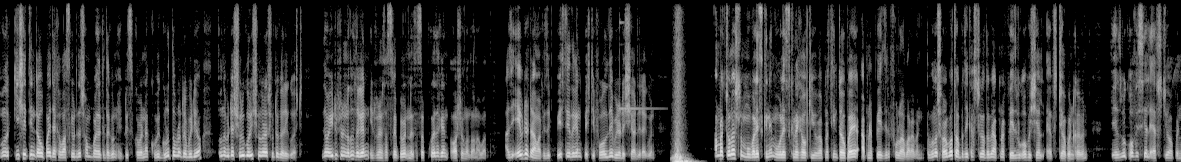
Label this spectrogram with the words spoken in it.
তোমাদের কী সেই তিনটা উপায় দেখাবো আজকে ভিডিওতে সম্পূর্ণ দেখতে থাকুন। একটু করবেন না, খুবই গুরুত্বপূর্ণ একটা ভিডিও তোমাদের ভিডিও শুরু করি, শুরু করার ছোটো রিকোয়েস্ট যদি আমার ইউটিউব চ্যানেল নতুন থাকেন ইউটিউব চ্যানেল সাবস্ক্রাইব করবেন, না সাবস্ক্রাইব করে থাকেন, অসংখ্য ধন্যবাদ। আজ এই ভিডিওটা আমার ফেসবুক পেজ থেকে থাকেন পেজটি ফলো দিয়ে ভিডিওটা শেয়ার দিয়ে রাখবেন। আমরা চলে আসলাম মোবাইল স্ক্রিনে মোবাইল স্ক্রিনে দেখাবো কীভাবে আপনার তিনটা উপায়ে আপনার পেজের ফলোয়ার বাড়াবেন। তো বন্ধু সর্বপ্রথম আপনার যে কাজটা করতে হবে, আপনার ফেসবুক অফিসিয়াল অ্যাপসটি ওপেন করবেন। ফেসবুক অফিসিয়াল অ্যাপসটি ওপেন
